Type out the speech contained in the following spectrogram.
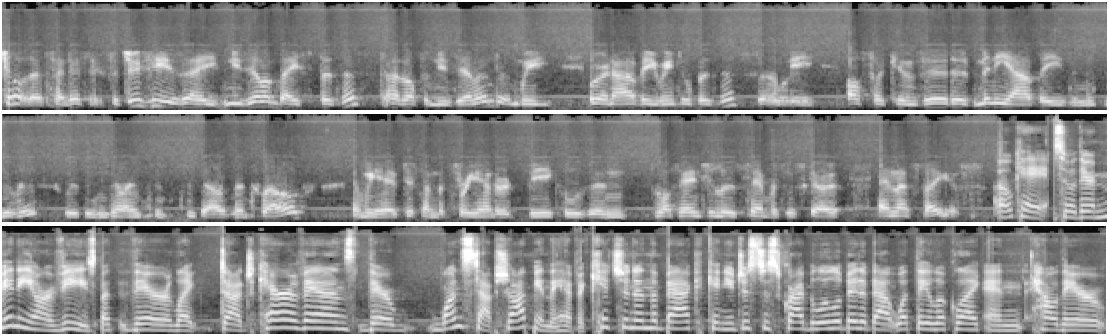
Sure, that's fantastic. So JUCY is a New Zealand-based business, started off in New Zealand, and we, we're an RV rental business. So we offer converted mini RVs in the US. We've been going since 2012, and we have just under 300 vehicles in Los Angeles, San Francisco, and Las Vegas. Okay, so they're mini RVs, but they're like Dodge Caravans. They're one-stop shopping. They have a kitchen in the back. Can you just describe a little bit about what they look like and how they're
